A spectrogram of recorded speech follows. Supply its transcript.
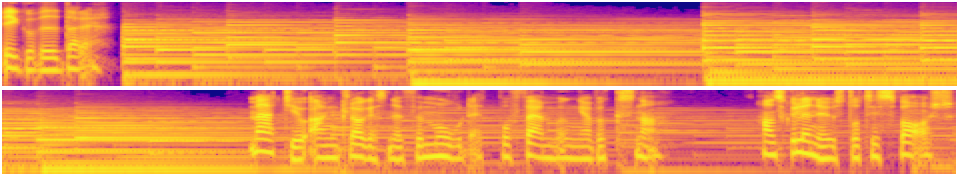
Vi går vidare. Matthew anklagas nu för mordet på fem unga vuxna. Han skulle nu stå till svars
